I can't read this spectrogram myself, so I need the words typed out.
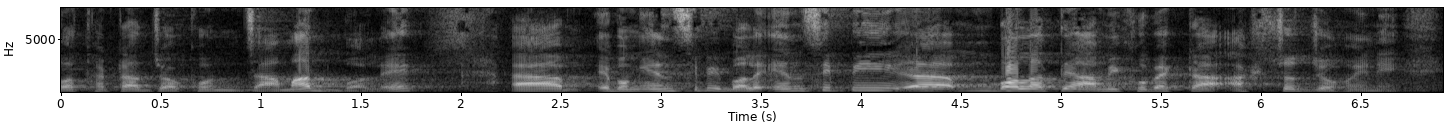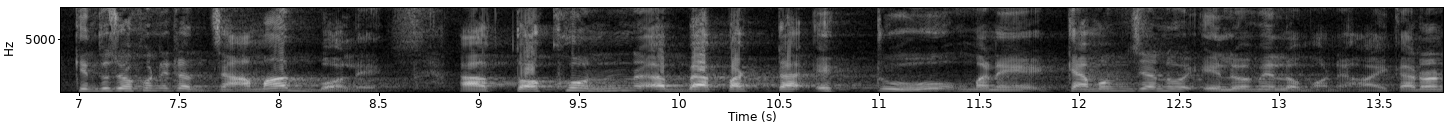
কথাটা যখন জামাত বলে এবং এনসিপি বলে, এনসিপি বলাতে আমি খুব একটা আশ্চর্য হইনি। কিন্তু যখন এটা জামাত বলে তখন ব্যাপারটা একটু মানে কেমন যেন এলোমেলো মনে হয়। কারণ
